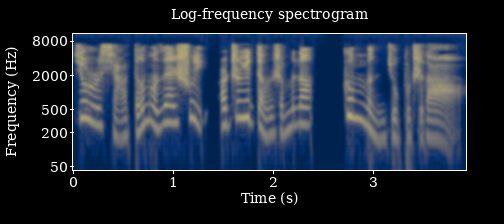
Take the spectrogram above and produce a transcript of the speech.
就是想等等再睡，而至于等什么呢，根本就不知道。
